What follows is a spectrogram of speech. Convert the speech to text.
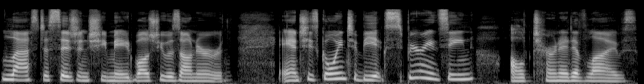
last decision she made while she was on Earth. And she's going to be experiencing alternative lives.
